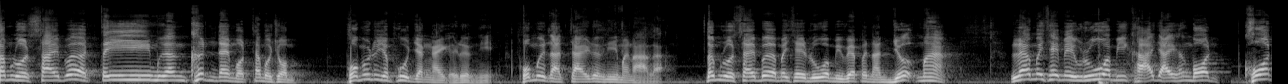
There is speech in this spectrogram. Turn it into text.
ตำรวจไซเบอร์ตีเมืองขึ้นได้หมดท่านผู้ชม ผมไม่รู้จะพูดยังไงกับเรื่องนี้ ผมอึดอัดใจเรื่องนี้มานานละ ตำรวจไซเบอร์ไม่ใช่รู้ว่ามีเว็บพนันเยอะมาก แล้วไม่ใช่ไม่รู้ว่ามีขาใหญ่ข้างบน โคด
